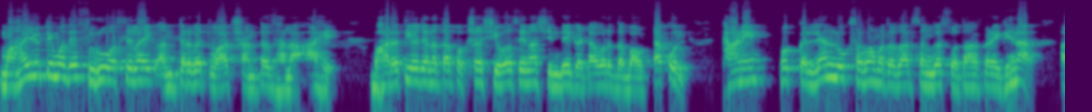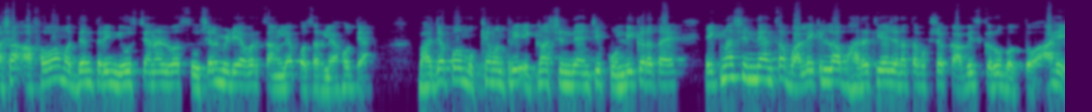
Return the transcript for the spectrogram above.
महायुतीमध्ये सुरू असलेला एक अंतर्गत वाद शांत झाला आहे. भारतीय जनता पक्ष शिवसेना शिंदे गटावर दबाव टाकून ठाणे व कल्याण लोकसभा मतदारसंघ स्वतःकडे घेणार अशा अफवा मध्यंतरी न्यूज चॅनल व सोशल मीडियावर चांगल्या पसरल्या होत्या. भाजप मुख्यमंत्री एकनाथ शिंदे यांची कोंडी करत आहे. एकनाथ शिंदे यांचा बालेकिल्ला भारतीय जनता पक्ष काबीज करू बघतो आहे.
